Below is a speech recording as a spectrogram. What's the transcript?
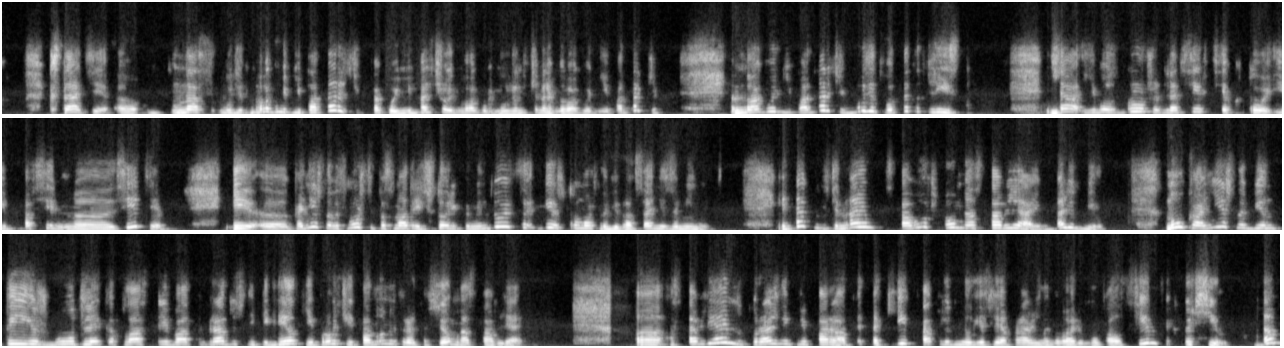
кстати, э, у нас будет новогодний подарочек такой, небольшой новогодний, мы уже начинаем новогодние подарки. Новогодний подарочек будет вот этот лист. Я его сброшу для всех тех, кто и по всем э, сети. И, э, конечно, вы сможете посмотреть, что рекомендуется и что можно в Вивасане заменить. Итак, начинаем с того, что мы оставляем. Да, Людмила? Ну, конечно, бинты, жгут, лейкопластыри, ваты, градусники, грелки и прочие тонометры, это все мы оставляем. оставляем натуральные препараты, такие как, Людмила, если я правильно говорю, мукалтин, фиктусин. Да?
